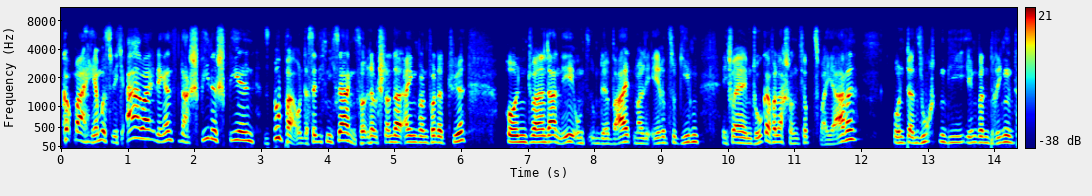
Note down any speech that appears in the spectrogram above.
guck mal, hier musst du nicht arbeiten, den ganzen Tag Spiele spielen, super. Und das hätte ich nicht sagen sollen. Dann stand er irgendwann vor der Tür und war dann da, nee, um, um der Wahrheit mal die Ehre zu geben. Ich war ja im Joker Verlag schon, ich glaube, zwei Jahre. Und dann suchten die irgendwann dringend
